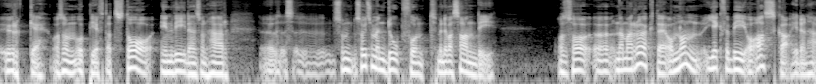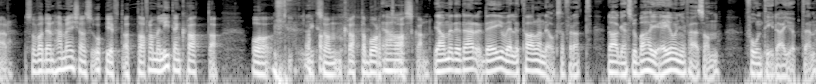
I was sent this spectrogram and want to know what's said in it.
yrke och som uppgift att stå invid en sån här, eh, som såg ut som en dopfunt, men det var sand i. Och så när man rökte, om någon gick förbi och aska i den här, så var den här människans uppgift att ta fram en liten kratta och liksom kratta bort Ja. askan. Ja, men det där det är ju väldigt talande också för att dagens Dubai är ju ungefär som forntida Egypten.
